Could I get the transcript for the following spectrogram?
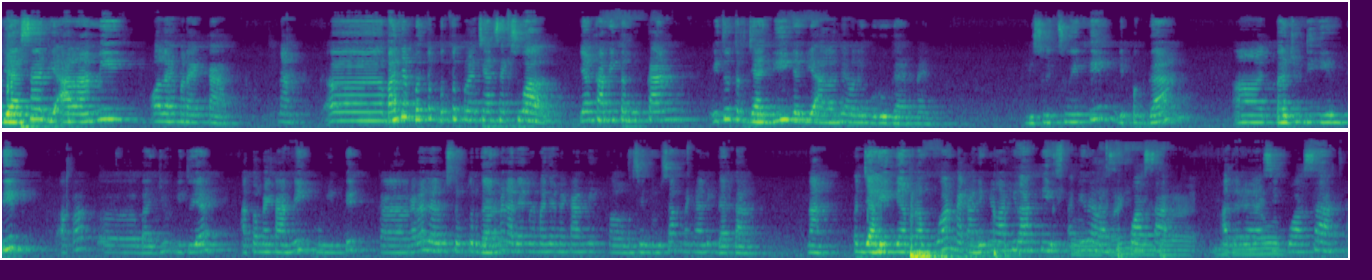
biasa dialami oleh mereka. Nah, e, banyak bentuk-bentuk pelecehan seksual yang kami temukan itu terjadi dan dialami oleh guru garmen. Disuit-suitin, dipegang, uh, baju diintip apa uh, baju gitu ya atau mekanik mengintip karena dalam struktur garmen ada yang namanya mekanik kalau mesin rusak mekanik datang nah penjahitnya perempuan mekaniknya laki-laki. Tadi relasi kuasa. ada relasi kuasa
